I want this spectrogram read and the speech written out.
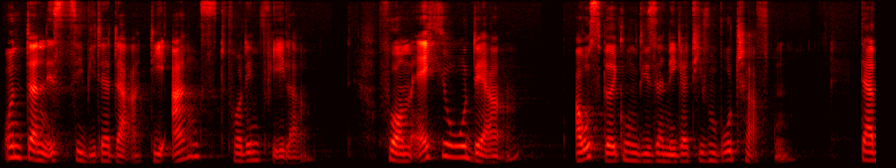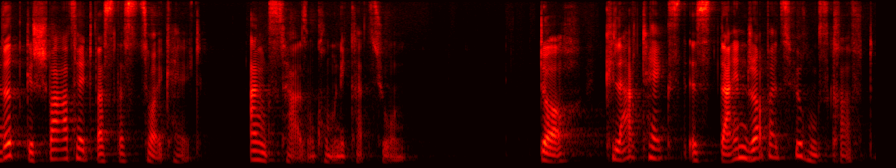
Und dann ist sie wieder da, die Angst vor dem Fehler, vor dem Echo der Auswirkungen dieser negativen Botschaften. Da wird geschwafelt, was das Zeug hält. Angsthasenkommunikation. Doch Klartext ist dein Job als Führungskraft.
